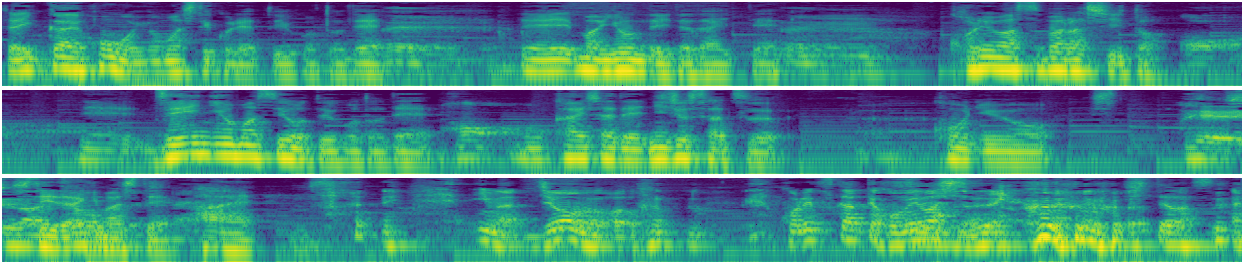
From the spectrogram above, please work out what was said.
じゃあ一回本を読ませてくれということで、えで、まあ読んでいただいてこれは素晴らしいと。で全員に読ませようということで、はもう会社で20冊購入をしあへえすしていただきまして、ねはい。今、常務を これ使って褒めましたね。知ってます。ね。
